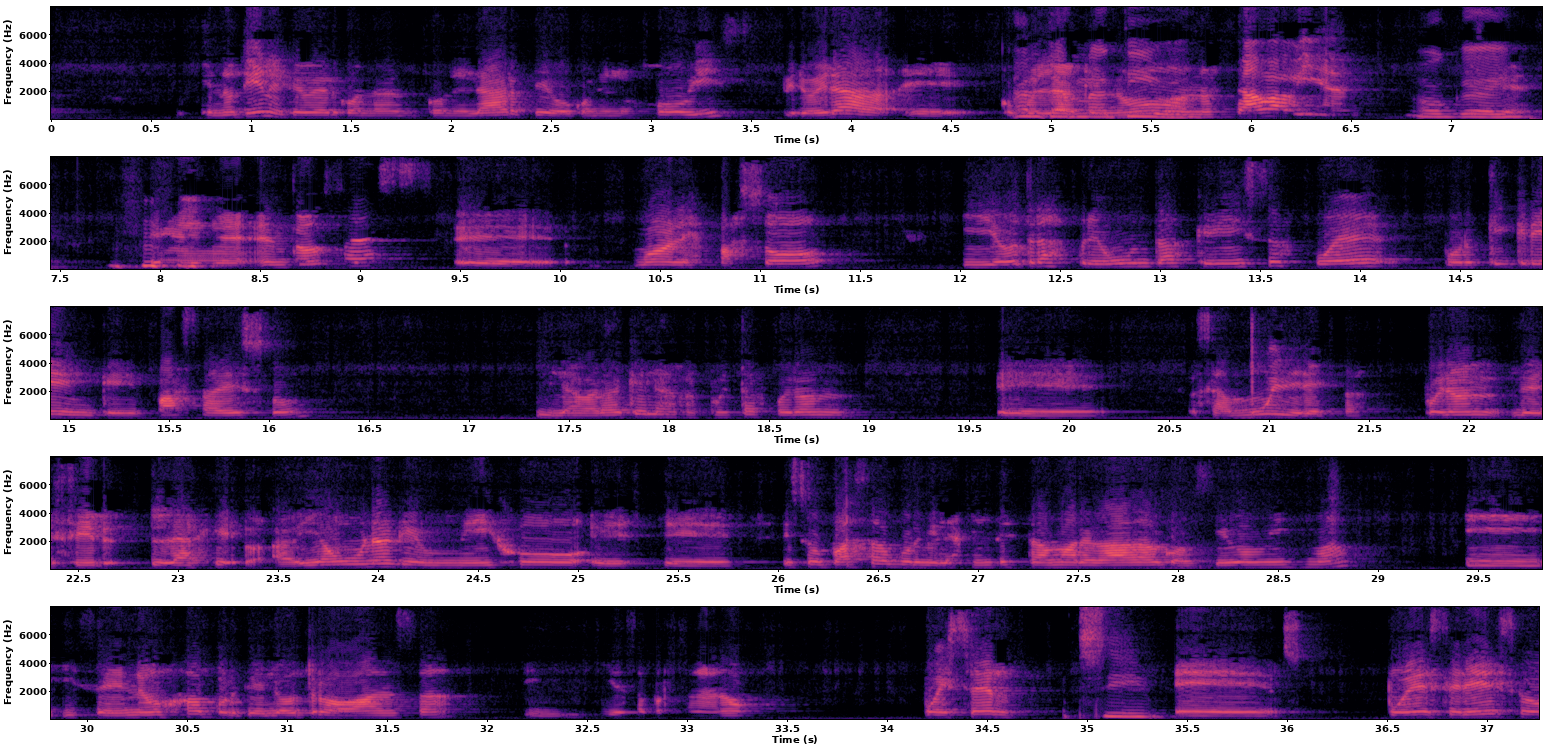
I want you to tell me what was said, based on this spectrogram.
que no tiene que ver con, con el arte o con los hobbies, pero era eh, como la que no, no, estaba bien. Ok. Eh, entonces, eh, bueno, les pasó. Y otras preguntas que hice fue, ¿por qué creen que pasa eso? Y la verdad que las respuestas fueron, o sea, muy directas. Fueron decir, la, había una que me dijo, este, eso pasa porque la gente está amargada consigo misma y, se enoja porque el otro avanza y, esa persona no. Puede ser. Sí. Eh, puede ser eso.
